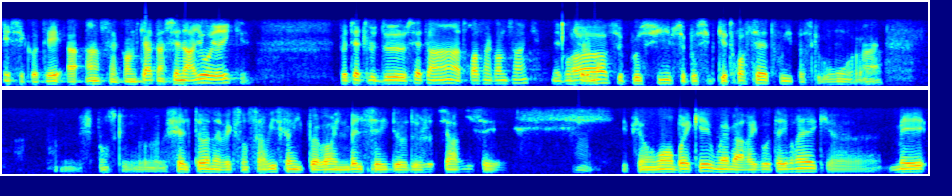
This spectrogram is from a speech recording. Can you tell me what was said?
Et c'est coté à 1,54. Un scénario, Eric Peut-être le 2 7 à 1 à 3,55 éventuellement Ah, c'est possible, c'est possible qu'il y ait 3-7, oui, parce que bon, euh, je pense que Shelton, avec son service, comme il peut avoir une belle série de, jeux de service et, et puis à un moment breaké ou même arriver au tie-break. Euh, mais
